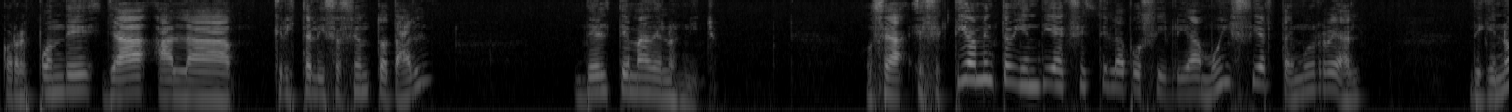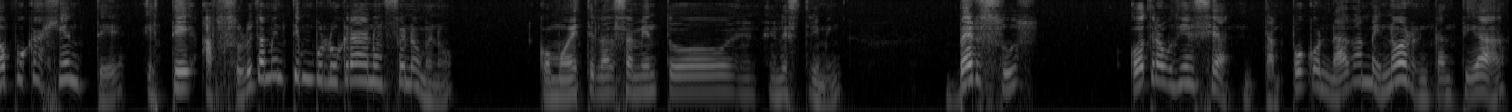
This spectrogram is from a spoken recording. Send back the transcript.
corresponde ya a la cristalización total del tema de los nichos. O sea, efectivamente hoy en día existe la posibilidad muy cierta y muy real de que no poca gente esté absolutamente involucrada en un fenómeno como este lanzamiento en, streaming versus otra audiencia tampoco nada menor en cantidad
